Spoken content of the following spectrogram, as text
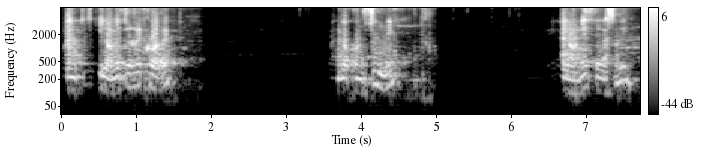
¿Cuántos kilómetros recorre cuando consume 9 galones de gasolina?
